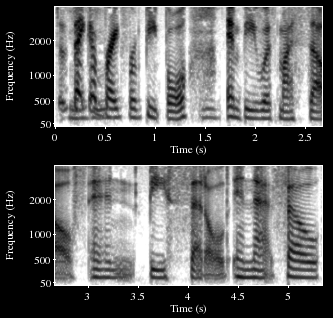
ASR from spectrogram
just take a break from people and be with myself and be settled in that. So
